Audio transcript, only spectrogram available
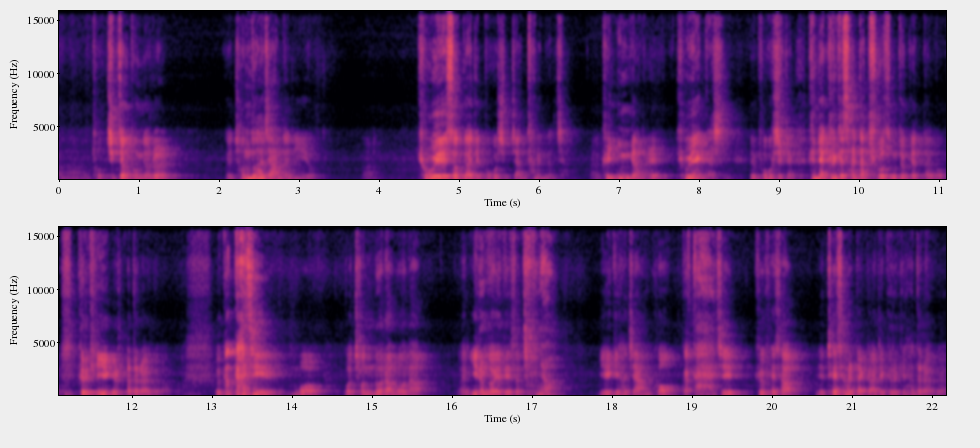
어, 도- 직장 동료를 그 전도하지 않는 이유, 어, 교회에서까지 보고 싶지 않다는 거죠. 어, 그 인간을 교회까지 보고 싶지 않, 그냥 그렇게 살다 죽었으면 좋겠다고 그렇게 얘기를 하더라고요. 끝까지 뭐, 뭐 전도나 뭐나 어, 이런 거에 대해서 전혀 얘기하지 않고 끝까지 그 회사 퇴사할 때까지 그렇게 하더라고요.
